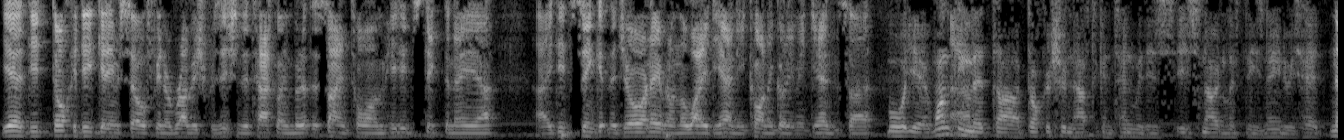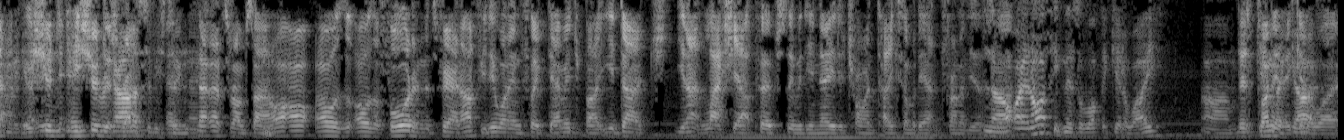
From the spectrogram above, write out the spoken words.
yeah, did Docker did get himself in a rubbish position to tackle him, but at the same time, he did stick the knee out. Uh, he did sink at the jaw, and even on the way down, he kind of got him again. So Well, yeah, one thing that uh, Docker shouldn't have to contend with is, is Snowden lifting his knee into his head. No, he go- should. He in- should just regardless run. of his technique. that, that's what I'm saying. I, I, I was I was a forward, and it's fair enough. You do want to inflict damage, but you don't you don't lash out purposely with your knee to try and take somebody out in front of you. so. no, and I think there's a lot that get away. Um, There's plenty that go get away.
